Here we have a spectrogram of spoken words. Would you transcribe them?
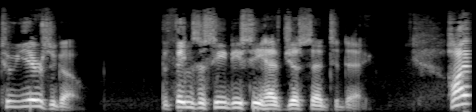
two years ago. The things the CDC has just said today. High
